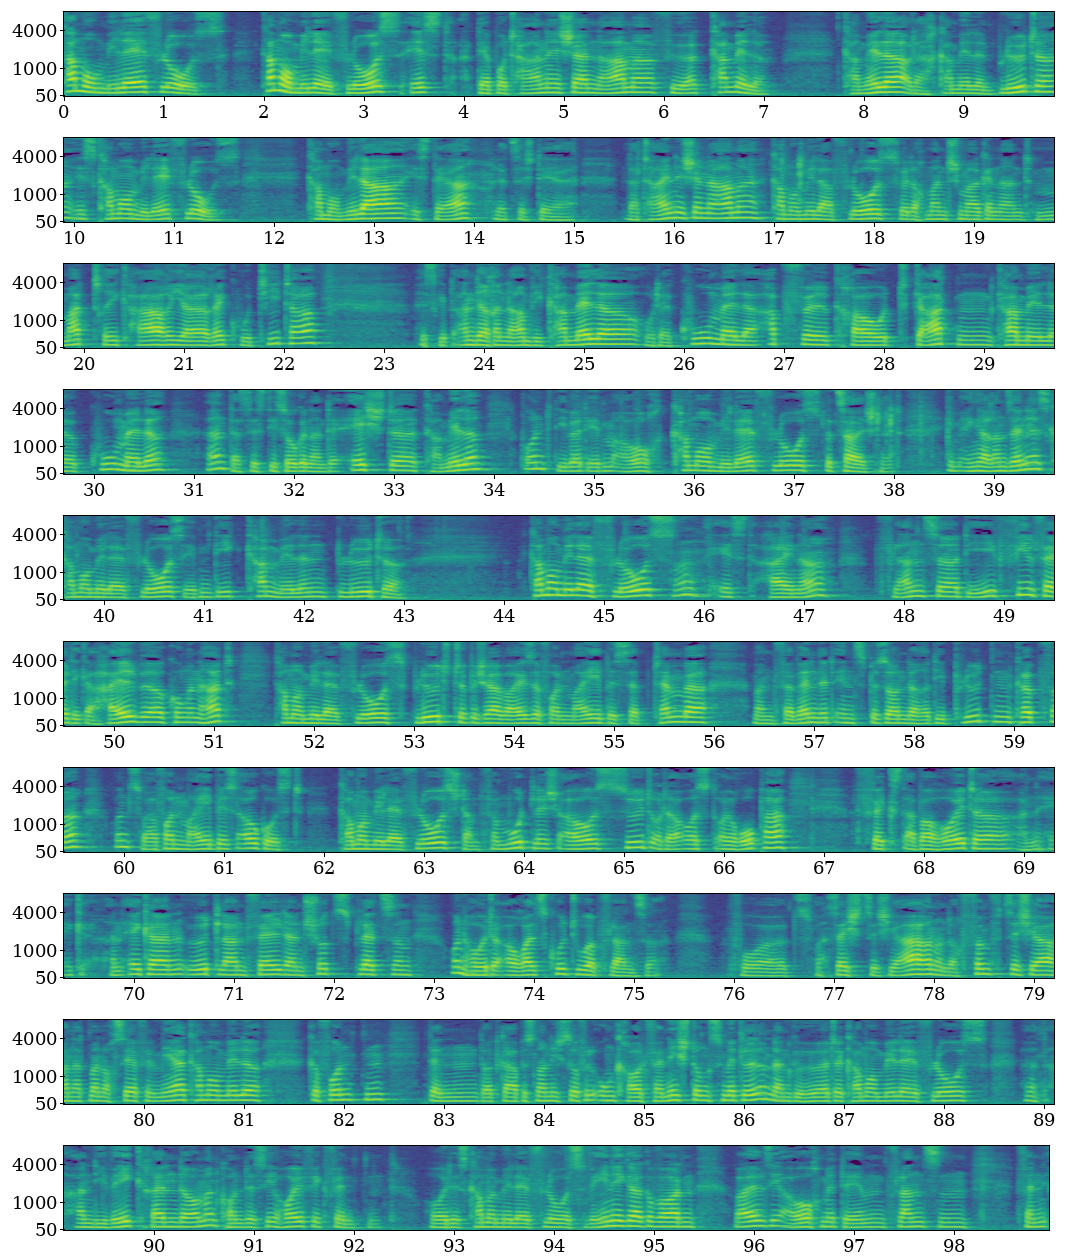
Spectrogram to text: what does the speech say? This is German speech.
Camomille-Floß. Camomille-Floß ist der botanische Name für Kamille. Kamille oder Kamillenblüte ist Camomille-Floß. Camomilla ist der, letztlich der lateinische Name. Camomilla floß wird auch manchmal genannt Matricaria recutita. Es gibt andere Namen wie Kamelle oder Kuhmelle, Apfelkraut, Gartenkamille, Kuhmelle. Das ist die sogenannte echte Kamille und die wird eben auch Camomille-Floß bezeichnet. Im engeren Sinne ist Camomille floß eben die Kamillenblüte. Camomille floß hm, ist eine Pflanze, die vielfältige Heilwirkungen hat. Camomille floß blüht typischerweise von Mai bis September. Man verwendet insbesondere die Blütenköpfe und zwar von Mai bis August. Camomille floß stammt vermutlich aus Süd- oder Osteuropa wächst aber heute an, an Äckern, Ödland, Feldern, Schutzplätzen und heute auch als Kulturpflanze. Vor 60 Jahren und auch 50 Jahren hat man noch sehr viel mehr Kamomille gefunden, denn dort gab es noch nicht so viel Unkrautvernichtungsmittel und dann gehörte Kamomille Floß an die Wegränder und man konnte sie häufig finden. Heute ist Kamomille Floß weniger geworden, weil sie auch mit dem Pflanzen,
